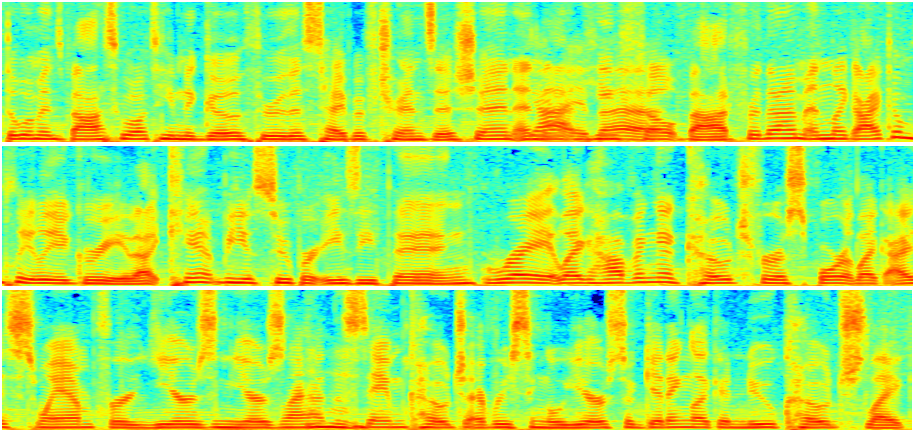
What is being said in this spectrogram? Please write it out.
the women's basketball team to go through this type of transition, and Yeah, that I he bet. felt bad for them. And like I completely agree, that can't be a super easy thing. Right, like having a coach for a sport, like I swam for years and years, and I had the mm-hmm. same coach every single year. So getting like a new coach, like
